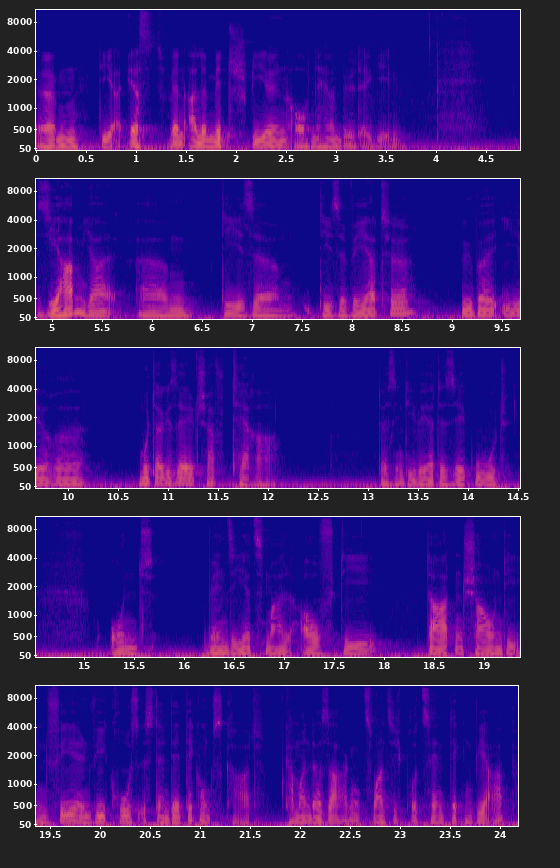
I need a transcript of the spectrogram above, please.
ähm, die erst, wenn alle mitspielen, auch nachher ein Bild ergeben. Sie haben ja ähm, diese, diese Werte über Ihre Muttergesellschaft Terra da sind die Werte sehr gut. Und wenn Sie jetzt mal auf die Daten schauen, die Ihnen fehlen, wie groß ist denn der Deckungsgrad? Kann man da sagen, 20 Prozent decken wir ab?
